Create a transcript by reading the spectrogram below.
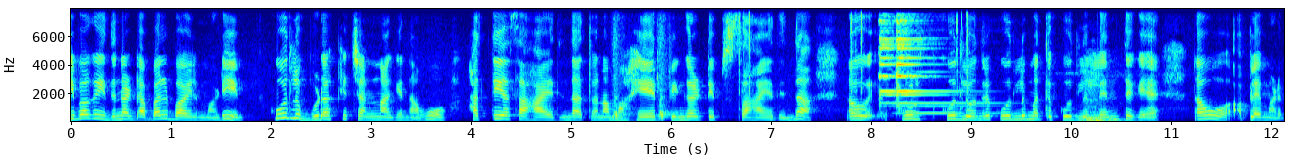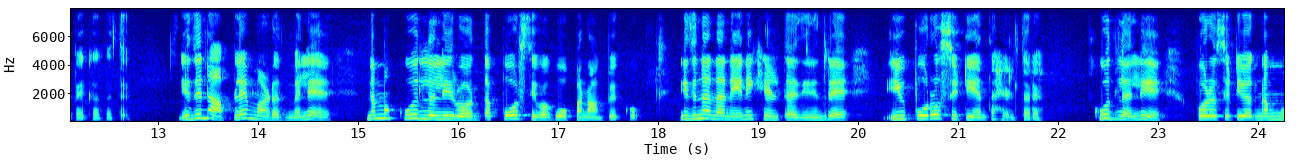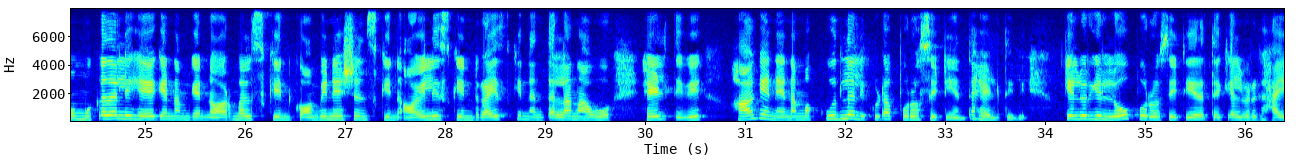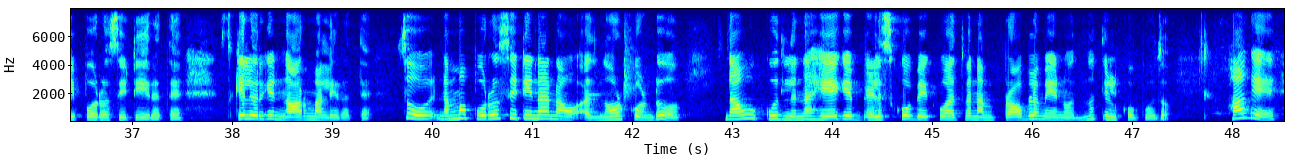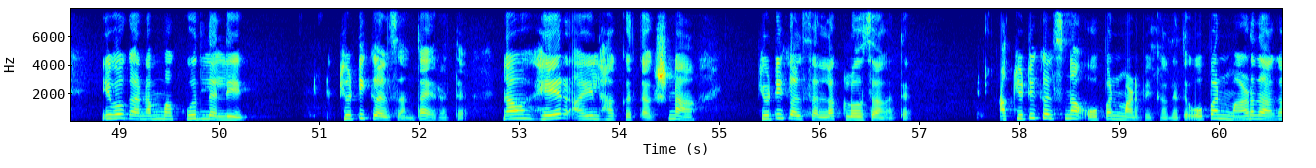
ಇವಾಗ ಇದನ್ನು ಡಬಲ್ ಬಾಯ್ಲ್ ಮಾಡಿ ಕೂದಲು ಬುಡಕ್ಕೆ ಚೆನ್ನಾಗಿ ನಾವು ಹತ್ತಿಯ ಸಹಾಯದಿಂದ ಅಥವಾ ನಮ್ಮ ಹೇರ್ ಫಿಂಗರ್ ಟಿಪ್ಸ್ ಸಹಾಯದಿಂದ ನಾವು ಕೂಲ್, ಕೂದಲು ಅಂದರೆ ಕೂದಲು ಮತ್ತು ಕೂದಲು ಲೆಂತ್ಗೆ ನಾವು ಅಪ್ಲೈ ಮಾಡಬೇಕಾಗತ್ತೆ. ಇದನ್ನು ಅಪ್ಲೈ ಮಾಡಿದ್ಮೇಲೆ ನಮ್ಮ ಕೂದಲಲ್ಲಿ ಇರುವಂಥ ಪೋರ್ಸ್ ಇವಾಗ ಓಪನ್ ಆಗಬೇಕು. ಇದನ್ನ ನಾನು ಏನಕ್ಕೆ ಹೇಳ್ತಾ ಇದ್ದೀನಿ ಅಂದರೆ, ಈ ಪೊರೋಸಿಟಿ ಅಂತ ಹೇಳ್ತಾರೆ. ಕೂದಲಲ್ಲಿ ಪೊರೋಸಿಟಿ ಇವಾಗ ನಮ್ಮ ಮುಖದಲ್ಲಿ ಹೇಗೆ ನಮಗೆ normal skin combination skin oily skin dry skin ಅಂತೆಲ್ಲ ನಾವು ಹೇಳ್ತೀವಿ. ಹಾಗೆಯೇ ನಮ್ಮ ಕೂದಲಲ್ಲಿ ಕೂಡ ಪೊರೋಸಿಟಿ ಅಂತ ಹೇಳ್ತೀವಿ. ಕೆಲವರಿಗೆ ಲೋ ಪೊರೋಸಿಟಿ ಇರುತ್ತೆ, ಕೆಲವರಿಗೆ ಹೈ ಪೊರೋಸಿಟಿ ಇರುತ್ತೆ, ಕೆಲವರಿಗೆ ನಾರ್ಮಲ್ ಇರುತ್ತೆ. ಸೊ ನಮ್ಮ ಪೊರೋಸಿಟಿನ ನಾವು ಅದು ನೋಡಿಕೊಂಡು ನಾವು ಕೂದಲನ್ನ ಹೇಗೆ ಬೆಳೆಸ್ಕೋಬೇಕು ಅಥವಾ ನಮ್ಮ ಪ್ರಾಬ್ಲಮ್ ಏನು ಅದನ್ನು ತಿಳ್ಕೊಬೋದು. ಹಾಗೆ ಇವಾಗ ನಮ್ಮ ಕೂದಲಲ್ಲಿ ಕ್ಯೂಟಿಕಲ್ಸ್ ಅಂತ ಇರುತ್ತೆ. ನಾವು ಹೇರ್ ಆಯಿಲ್ ಹಾಕಿದ ತಕ್ಷಣ ಕ್ಯೂಟಿಕಲ್ಸ್ ಎಲ್ಲ ಕ್ಲೋಸ್ ಆಗುತ್ತೆ. ಆ ಕ್ಯುಟಿಕಲ್ಸ್ನ ಓಪನ್ ಮಾಡಬೇಕಾಗತ್ತೆ. ಓಪನ್ ಮಾಡಿದಾಗ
